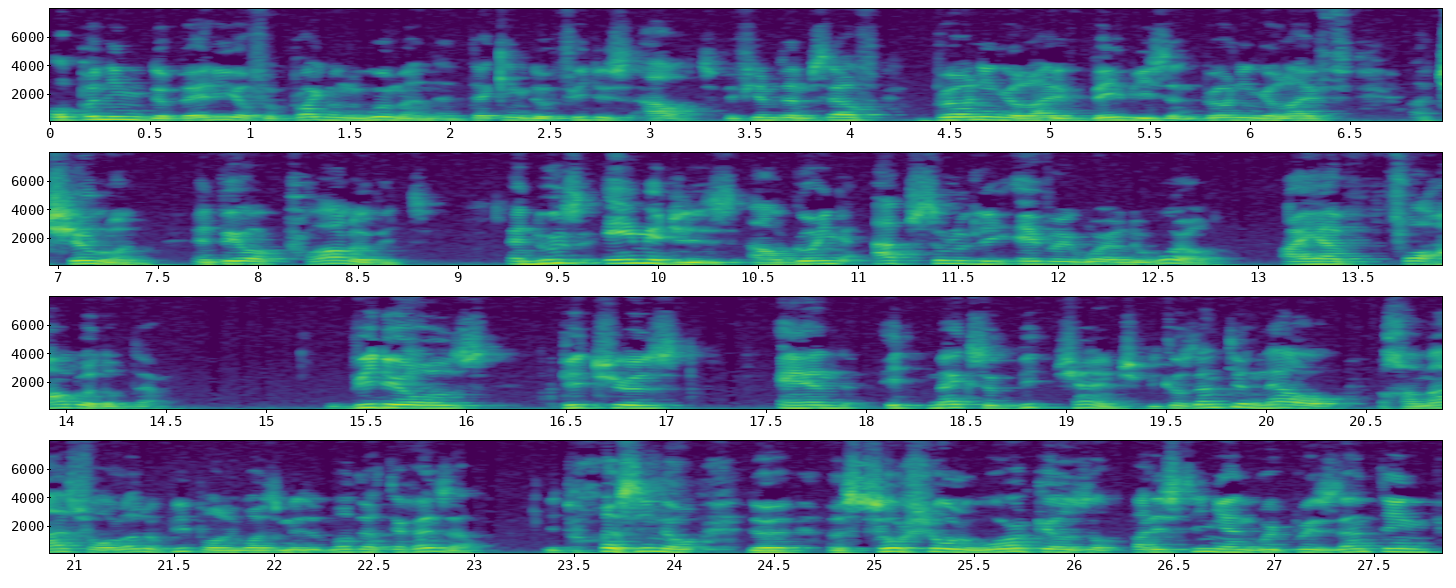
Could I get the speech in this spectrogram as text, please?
opening the belly of a pregnant woman and taking the fetus out. They film themselves burning alive babies and burning alive uh, children, and they are proud of it. And those images are going absolutely everywhere in the world. I have 400 of them videos, pictures, and it makes a big change because until now, Hamas, for a lot of people, was Mother Teresa. It was, you know, the uh, social workers of Palestinians representing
